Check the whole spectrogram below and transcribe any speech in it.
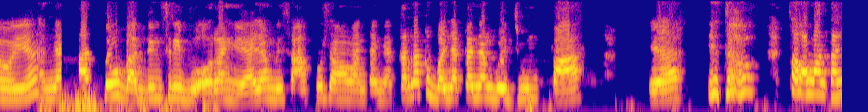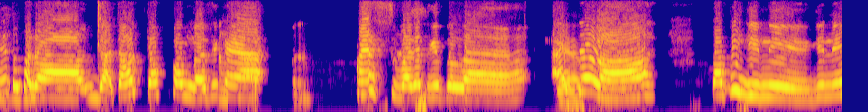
oh ya hanya satu banding seribu orang ya yang bisa akur sama mantannya. Karena kebanyakan yang gue jumpa ya itu sama mantannya tuh pada nggak cocok kok nggak sih? Kayak fresh banget gitu lah. Yeah. ada lah. Tapi gini gini.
